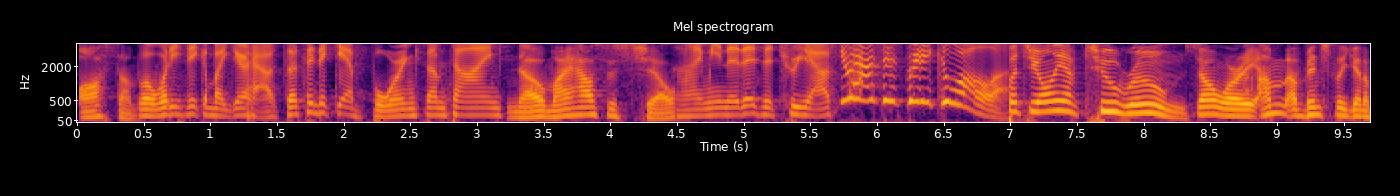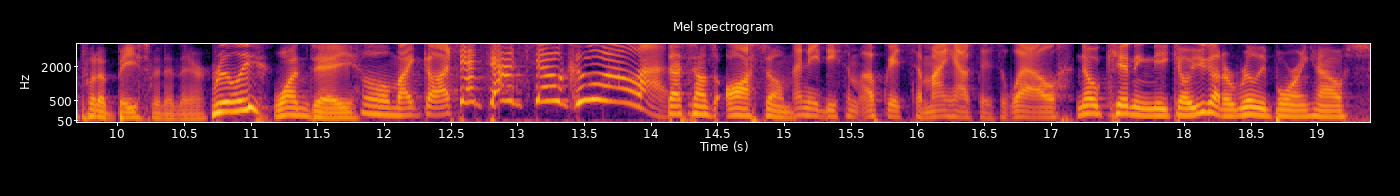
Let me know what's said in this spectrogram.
awesome. Well, what do you think about your house? Doesn't it get boring sometimes? No, my house is chill. I mean, it is a tree house. Your house is pretty cool. But you only have two rooms. Don't worry, I'm eventually gonna put a basement in there. Really? One day. oh my gosh, that sounds so cool. That sounds awesome. I need to do some upgrades to my house as well. No kidding, Nico. You got a really boring house.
